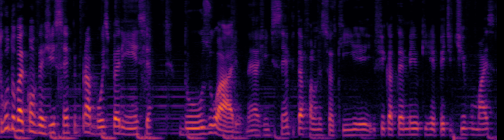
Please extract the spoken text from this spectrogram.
tudo vai convergir sempre para a boa experiência do usuário, né? A gente sempre está falando isso aqui e fica até meio que repetitivo, mas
